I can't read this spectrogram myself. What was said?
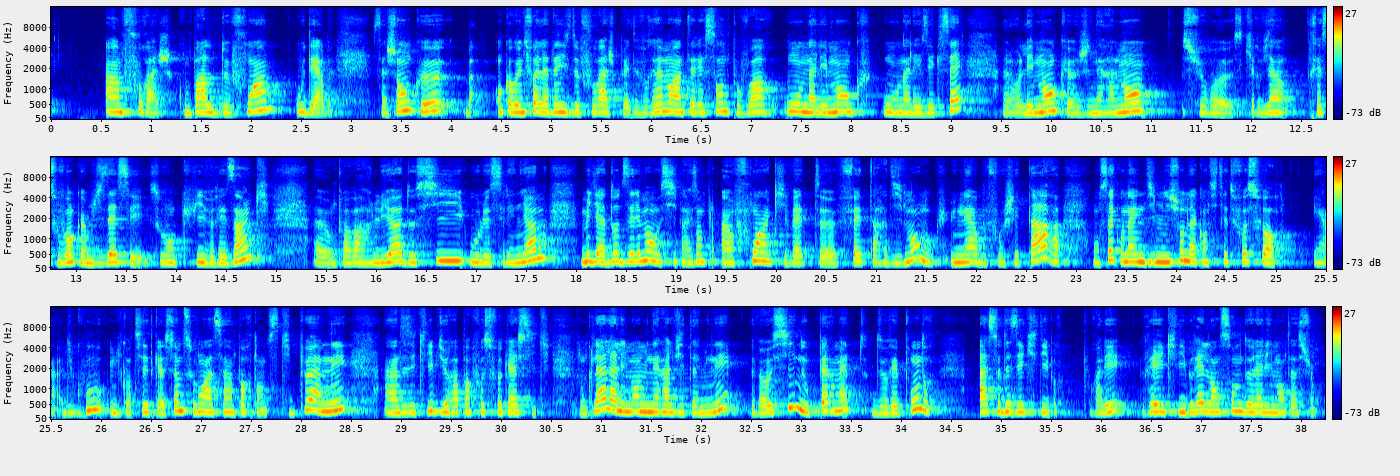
un fourrage, qu'on parle de foin ou d'herbe. Sachant que, bah, encore une fois, l'analyse de fourrage peut être vraiment intéressante pour voir où on a les manques, où on a les excès. Alors les manques, euh, généralement, sur euh, ce qui revient très souvent, comme je disais, c'est souvent cuivre et zinc. Euh, on peut avoir l'iode aussi ou le sélénium, mais il y a d'autres éléments aussi. Par exemple, un foin qui va être fait tardivement, donc une herbe fauchée tard. On sait qu'on a une diminution de la quantité de phosphore et euh, du coup une quantité de calcium souvent assez importante, ce qui peut amener à un déséquilibre du rapport phosphocalcique. Donc là, l'aliment minéral vitaminé va aussi nous permettre de répondre à ce déséquilibre pour aller rééquilibrer l'ensemble de l'alimentation.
